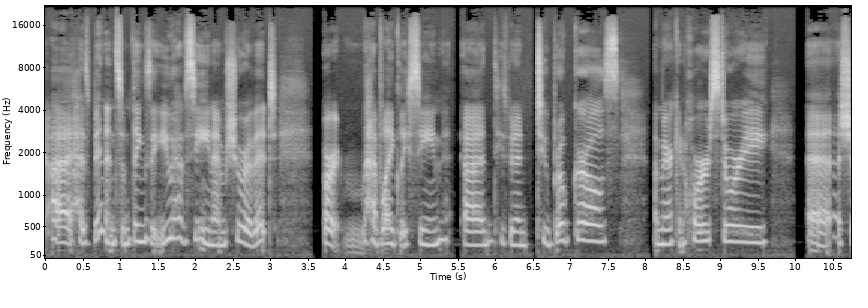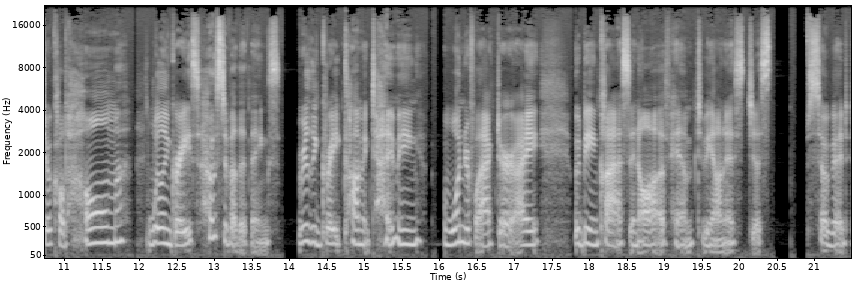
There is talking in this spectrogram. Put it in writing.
uh, has been in some things that you have seen, I'm sure of it, or have likely seen. Uh, he's been in Two Broke Girls, American Horror Story uh, a show called Home, Will and Grace, host of other things. Really great comic timing, wonderful actor. I would be in class in awe of him, to be honest. Just so good.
